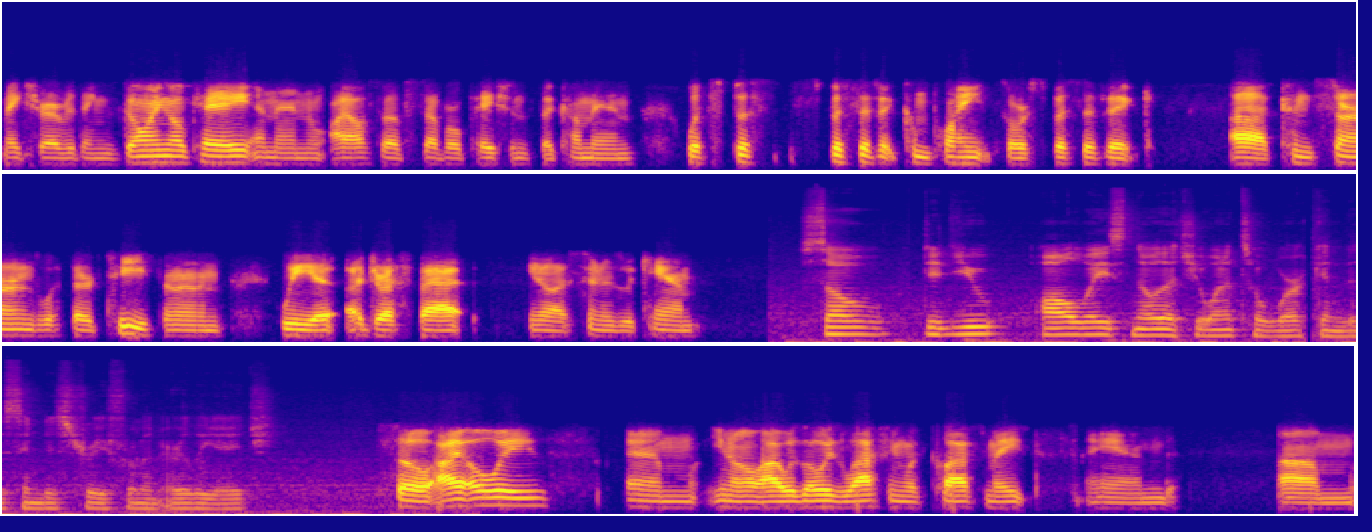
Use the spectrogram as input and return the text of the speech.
make sure everything's going okay, and then I also have several patients that come in with spe- specific complaints or specific uh, concerns with their teeth, and we uh, address that, you know, as soon as we can. So did you always know that you wanted to work in this industry from an early age? So I always am, you know, I was always laughing with classmates and um,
